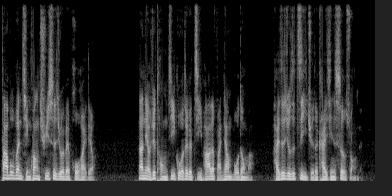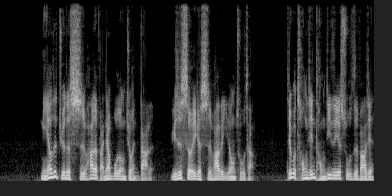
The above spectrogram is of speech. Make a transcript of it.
大部分情况趋势就会被破坏掉。那你有去统计过这个几趴的反向波动吗？还是就是自己觉得开心射爽的？你要是觉得十趴的反向波动就很大了，于是设一个十趴的移动出场，结果重新统计这些数字，发现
